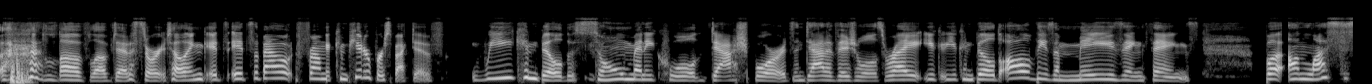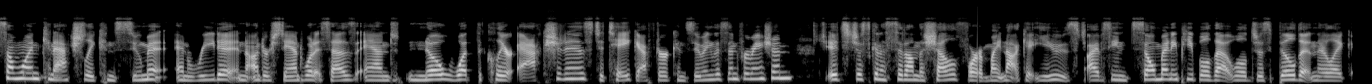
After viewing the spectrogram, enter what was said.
love love data storytelling. It's it's about from a computer perspective we can build so many cool dashboards and data visuals, right? You, you can build all of these amazing things. But unless someone can actually consume it and read it and understand what it says and know what the clear action is to take after consuming this information, it's just going to sit on the shelf or it might not get used. I've seen so many people that will just build it and they're like,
